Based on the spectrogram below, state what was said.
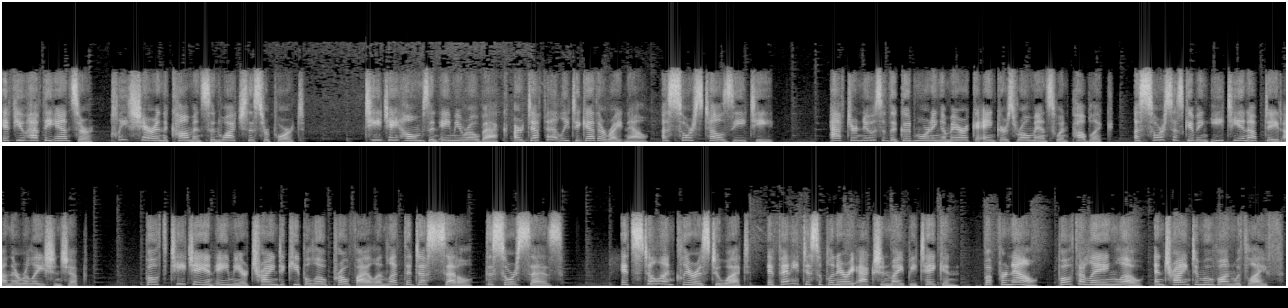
If you have the answer, please share in the comments and watch this report. TJ Holmes and Amy Robach are definitely together right now, a source tells ET. After news of the Good Morning America anchor's romance went public, a source is giving ET an update on their relationship. Both TJ and Amy are trying to keep a low profile and let the dust settle, the source says. It's still unclear as to what, if any disciplinary action might be taken, but for now, both are laying low and trying to move on with life.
